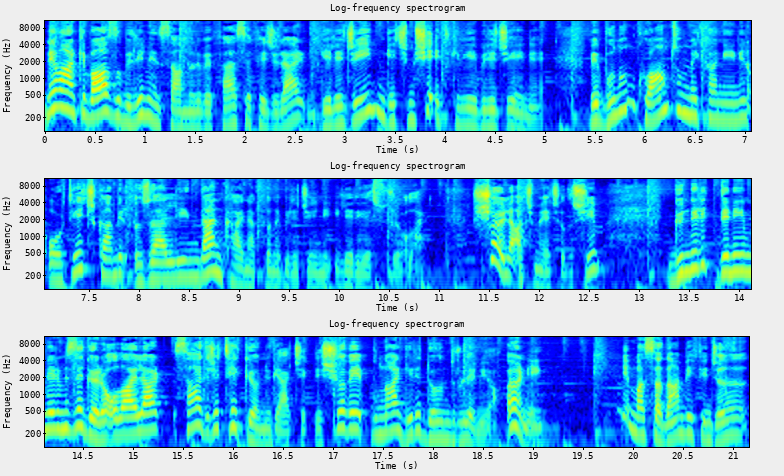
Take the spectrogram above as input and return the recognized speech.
Ne var ki bazı bilim insanları ve felsefeciler geleceğin geçmişi etkileyebileceğini ve bunun kuantum mekaniğinin ortaya çıkan bir özelliğinden kaynaklanabileceğini ileriye sürüyorlar. Şöyle açmaya çalışayım. Gündelik deneyimlerimize göre olaylar sadece tek yönlü gerçekleşiyor ve bunlar geri döndürülemiyor. Örneğin bir masadan bir fincanı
